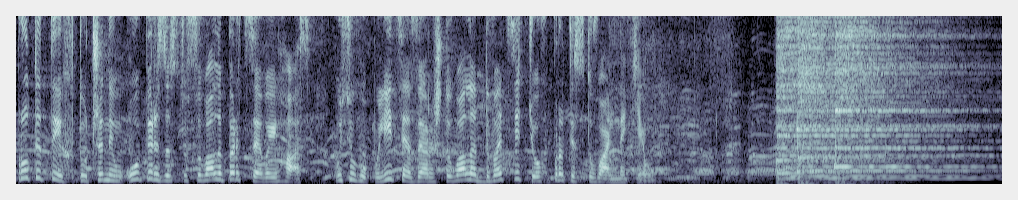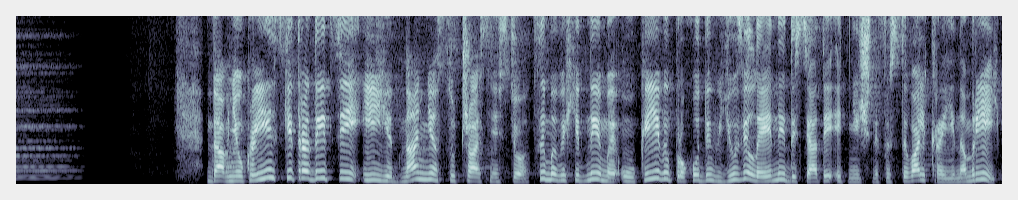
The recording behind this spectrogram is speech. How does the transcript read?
Проти тих, хто чинив опір, застосували перцевий газ. Усього поліція заарештувала 20 протестувальників. Давні українські традиції і єднання з сучасністю. Цими вихідними у Києві проходив ювілейний 10-й етнічний фестиваль Країна мрій.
